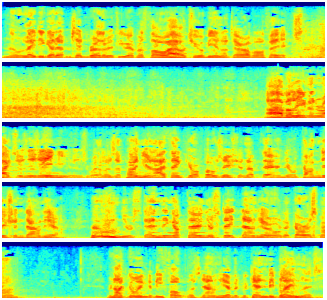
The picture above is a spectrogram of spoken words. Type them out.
And the old lady got up and said, Brother, if you ever thaw out, you'll be in a terrible fix. I believe in righteousness in you as well as upon you. And I think your position up there and your condition down here, your standing up there and your state down here ought to correspond. We're not going to be faultless down here, but we can be blameless.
